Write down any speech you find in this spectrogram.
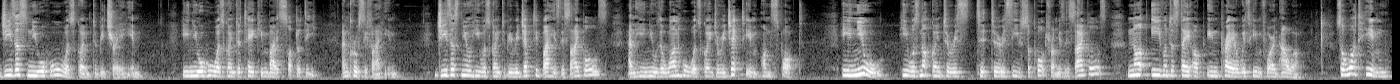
Jesus knew who was going to betray him. He knew who was going to take him by subtlety and crucify him. Jesus knew he was going to be rejected by his disciples, and he knew the one who was going to reject him on spot. He knew he was not going to, re- to, to receive support from his disciples, not even to stay up in prayer with him for an hour. So, what hymn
